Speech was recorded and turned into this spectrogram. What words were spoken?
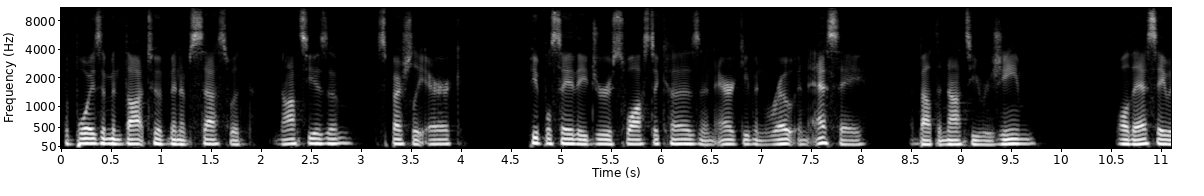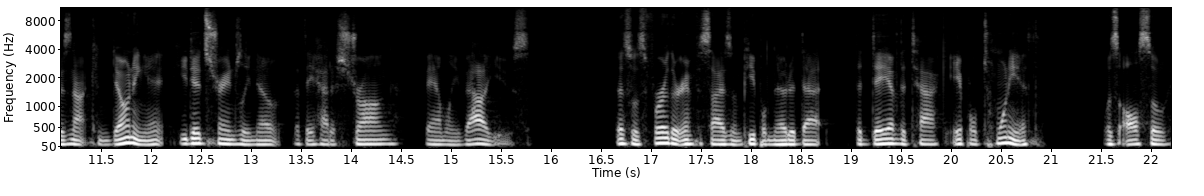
The boys have been thought to have been obsessed with Nazism, especially Eric. People say they drew swastikas, and Eric even wrote an essay about the Nazi regime. While the essay was not condoning it, he did strangely note that they had a strong family values. This was further emphasized when people noted that the day of the attack, April 20th, was also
